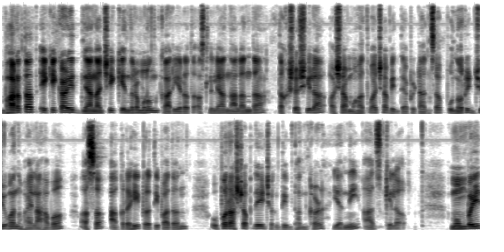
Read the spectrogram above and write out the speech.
भारतात एकेकाळी ज्ञानाची केंद्र म्हणून कार्यरत असलेल्या नालंदा तक्षशिला अशा महत्त्वाच्या विद्यापीठांचं पुनरुज्जीवन व्हायला हवं असं आग्रही प्रतिपादन उपराष्ट्रपती जगदीप धनखड यांनी आज केलं. मुंबईत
